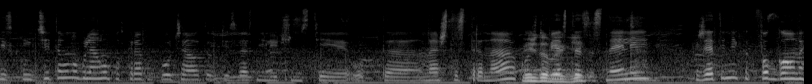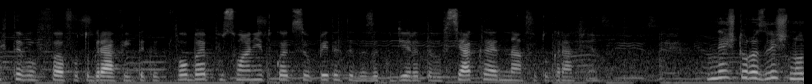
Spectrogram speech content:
Изключително голяма подкрепа получавате от известни личности от а, нашата страна, които вие сте заснели. Да Кажете ни какво гонехте в фотографиите, какво бе посланието, което се опитахте да закодирате във всяка една фотография? Нещо различно.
